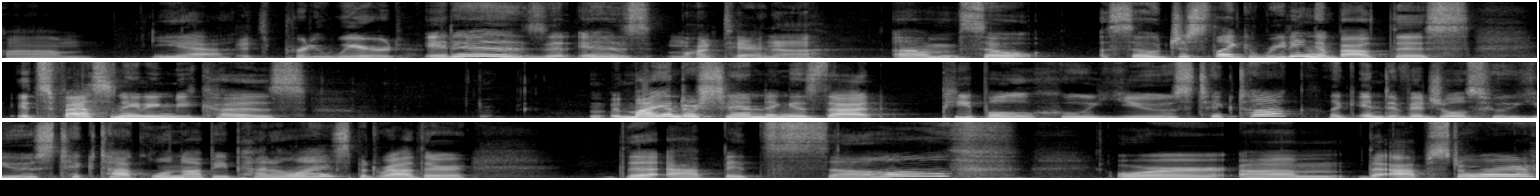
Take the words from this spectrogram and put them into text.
Um, Yeah. it's pretty weird. It is. It is. Montana. Um, so so just like reading about this, it's fascinating because my understanding is that people who use TikTok, like individuals who use TikTok, will not be penalized, but rather the app itself or um, the App Store.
